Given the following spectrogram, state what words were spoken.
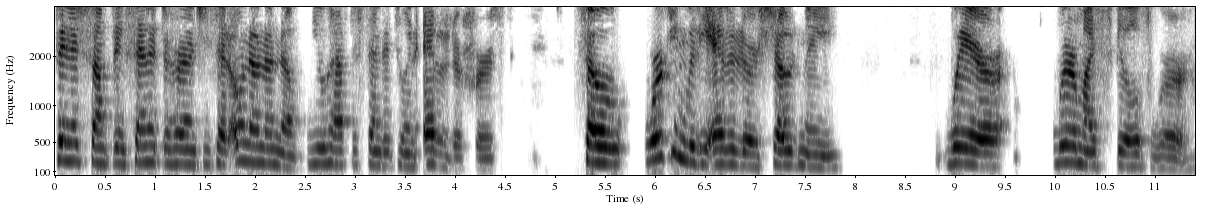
Finished something, sent it to her, and she said, "Oh no, no, no! You have to send it to an editor first. So working with the editor showed me where where my skills were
